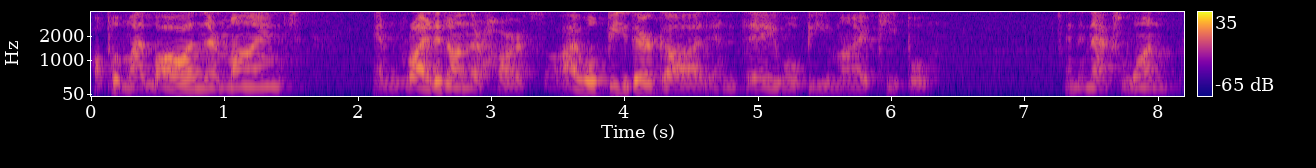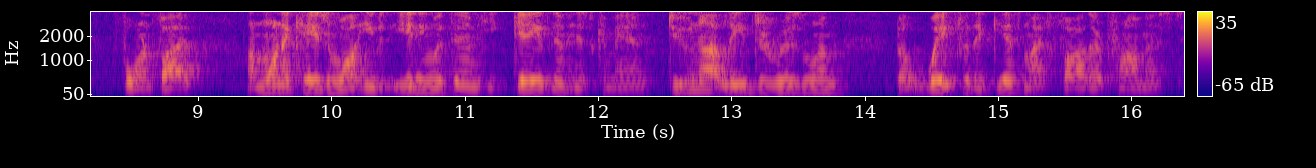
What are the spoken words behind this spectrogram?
I'll put my law in their minds and write it on their hearts. I will be their God, and they will be my people. And in Acts 1, 4 and 5, on one occasion while he was eating with them, he gave them his command Do not leave Jerusalem, but wait for the gift my father promised,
